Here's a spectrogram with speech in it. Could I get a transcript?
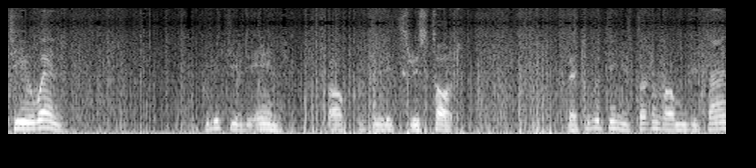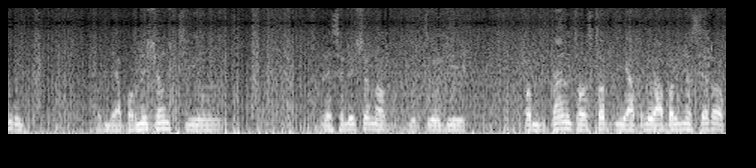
Till when? It could be till the end, or till it's restored. But people think he's talking from the time, it, from the abomination till the resolution of the, till the, from the time it was stopped, the abomination set up.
